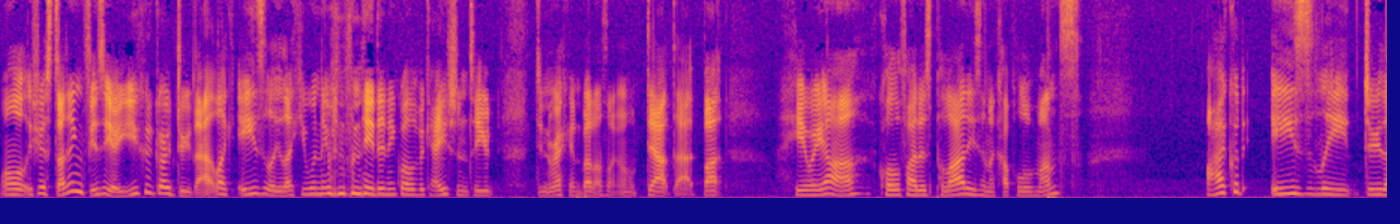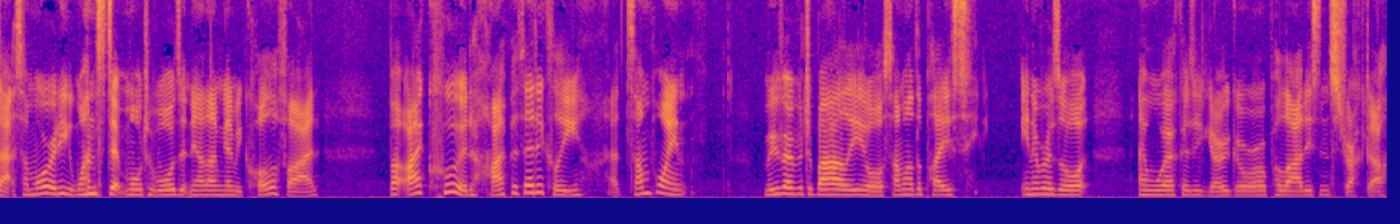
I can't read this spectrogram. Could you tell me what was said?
well, if you're studying physio, you could go do that like easily. Like, you wouldn't even need any qualifications. So, you didn't reckon, but I was like, oh, doubt that. But here we are, qualified as Pilates in a couple of months. I could easily do that. So I'm already one step more towards it now that I'm going to be qualified. But I could hypothetically at some point move over to Bali or some other place in a resort and work as a yoga or a Pilates instructor.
